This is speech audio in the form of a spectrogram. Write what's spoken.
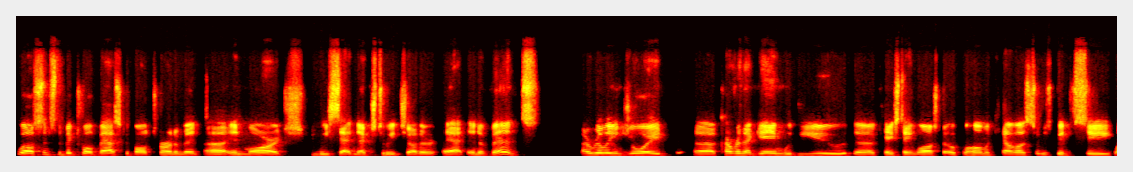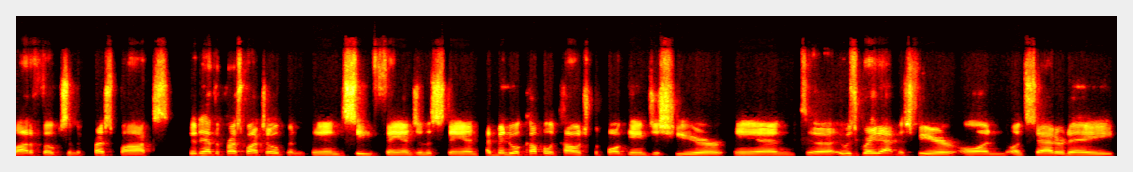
well, since the Big 12 basketball tournament uh, in March, we sat next to each other at an event. I really enjoyed uh, covering that game with you. The K State lost to Oklahoma, Kellis. It was good to see a lot of folks in the press box good to have the press box open and see fans in the stand. I've been to a couple of college football games this year, and uh, it was great atmosphere on on Saturday.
